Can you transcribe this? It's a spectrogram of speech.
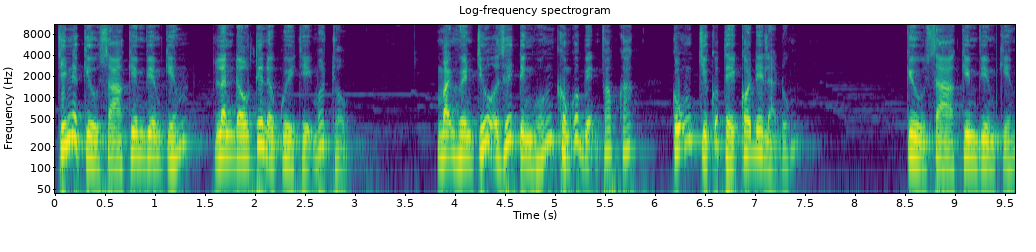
Chính là kiều xà kim viêm kiếm, Lần đầu tiên ở quỷ thị mất trộm. Mạnh huyền chiếu ở dưới tình huống không có biện pháp khác, Cũng chỉ có thể coi đây là đúng. Kiều xà kim viêm kiếm,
